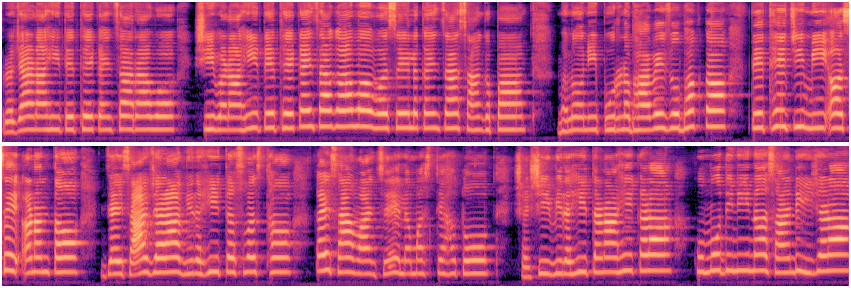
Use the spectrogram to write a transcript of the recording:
प्रजा नाही तेथे कैसा राव शिव नाही तेथे कैसा गाव वसेल कैसा सांगपा. म्हणून पूर्ण भावे जो भक्त तेथेची मी असे अनंत जैसा जळा विरहित स्वस्थ कैसा वांचेल मस्त्य होतो. शशी विरहित नाही कळा. कुमुदिनी न सांडी जळा.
